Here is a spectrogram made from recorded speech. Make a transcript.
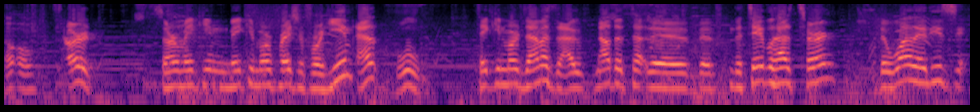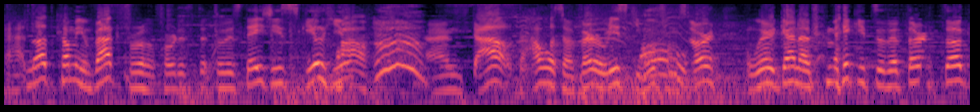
uh oh, start start making making more pressure for him, and ooh taking more damage. Now, that the, the, the table has turned, the one that is not coming back for, for the, to the stage is Guilheww. Wow. and that, that was a very risky move oh. from Zword. We're gonna make it to the third stock,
